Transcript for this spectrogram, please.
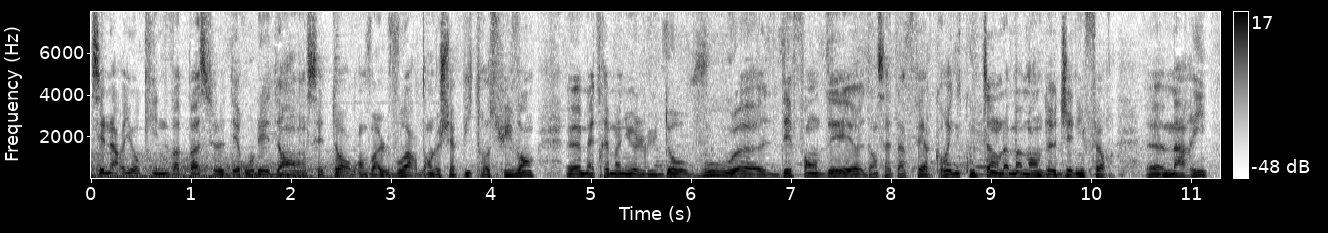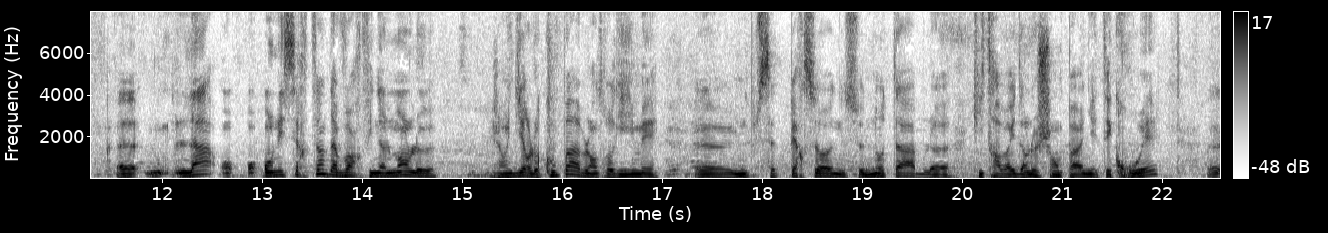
Scénario qui ne va pas se dérouler dans cet ordre, on va le voir dans le chapitre suivant. Euh, Maître Emmanuel Ludo, vous euh, défendez euh, dans cette affaire Corinne Coutin, la maman de Jennifer Marie. Là, on, est certain d'avoir finalement le, j'ai dire, le coupable, entre guillemets. Cette personne, ce notable qui travaille dans le champagne est écroué. Euh,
